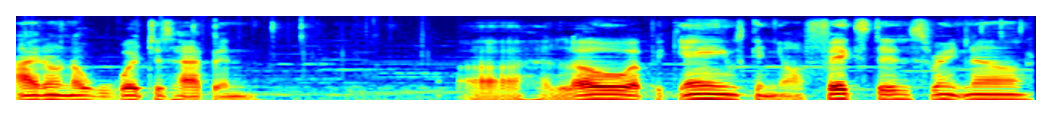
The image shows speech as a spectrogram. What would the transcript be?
I don't know what just happened. Uh, hello, Epic Games. Can y'all fix this right now?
